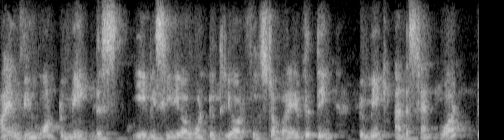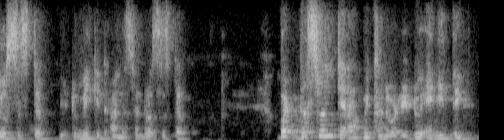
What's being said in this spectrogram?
i we want to make this abcd or one two three or full stop or everything to make understand what to system. We need to make it understand our system but this one cannot be converted to anything.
